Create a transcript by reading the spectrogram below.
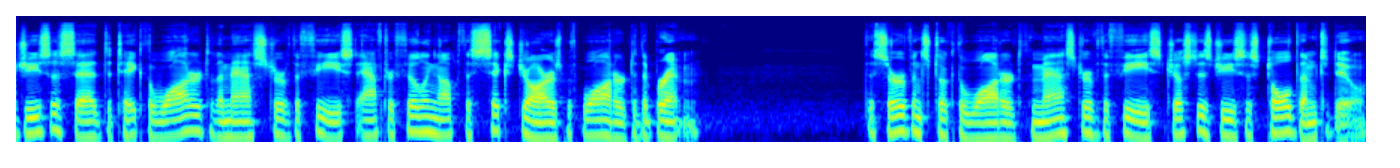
Jesus said to take the water to the master of the feast after filling up the six jars with water to the brim. The servants took the water to the master of the feast just as Jesus told them to do.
